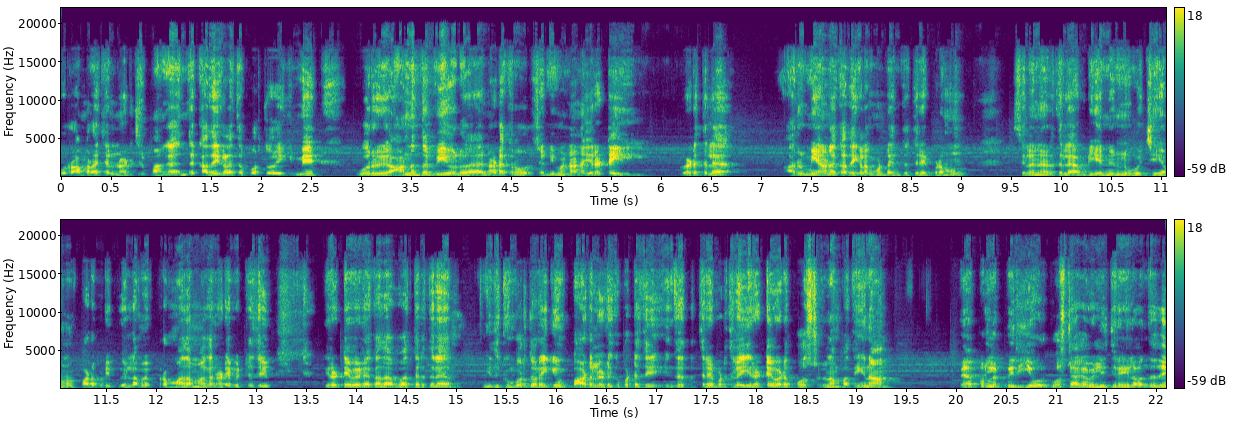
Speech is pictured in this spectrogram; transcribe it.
ஒரு ராமராஜனும் நடிச்சிருப்பாங்க. இந்த கதைகளத்தை பொறுத்த வரைக்குமே ஒரு அண்ணன் தம்பியோட நடக்கிற ஒரு சென்டிமெண்டான இரட்டை வேடத்தில் அருமையான கதைகளை கொண்ட இந்த திரைப்படமும் சில நேரத்தில் அப்படியே நின்று போச்சு. ஏமா படப்பிடிப்பு எல்லாமே பிரமாதமாக நடைபெற்றது. இரட்டை வேட கதாபாத்திரத்தில் இதுக்கும் பொறுத்த வரைக்கும் பாடல் எடுக்கப்பட்டது. இந்த திரைப்படத்தில் இரட்டை வேட போஸ்டர்லாம் பார்த்தீங்கன்னா பேப்பரில் பெரிய ஒரு போஸ்டாக வெள்ளித்திரையில் வந்தது.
